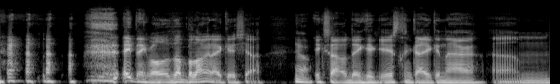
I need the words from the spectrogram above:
ik denk wel dat dat belangrijk is, ja. Ja. Ik zou denk ik eerst gaan kijken naar ehm,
